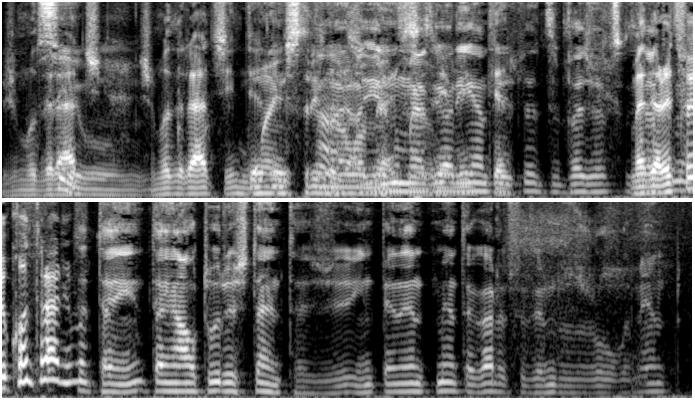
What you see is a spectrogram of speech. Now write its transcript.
os moderados, Sim, o- os moderados entendem mainstream Ah, e normalmente, no Médio Oriente, veja-se O Médio Oriente foi o contrário, tem, tem alturas tantas, independentemente agora de fazermos o julgamento.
